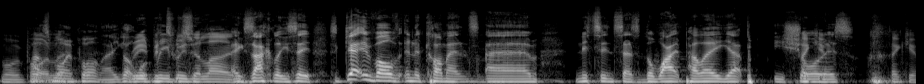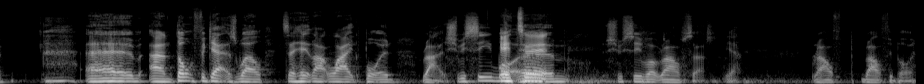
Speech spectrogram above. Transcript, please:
More important. That's importantly. more important. You got to Read between the lines. Exactly. You see, so get involved in the comments. Um, Nitin says the white Pele. Yep, he sure you. is. Thank you. Um, and don't forget as well to hit that like button. Right? Should we see what? Um, should we see what Ralf said? Yeah. Ralf, Ralphie boy.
